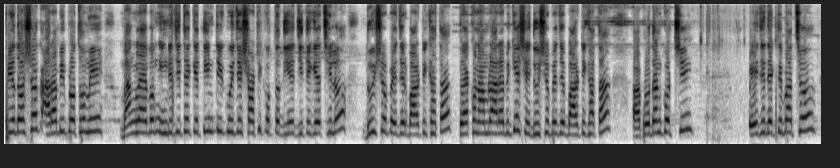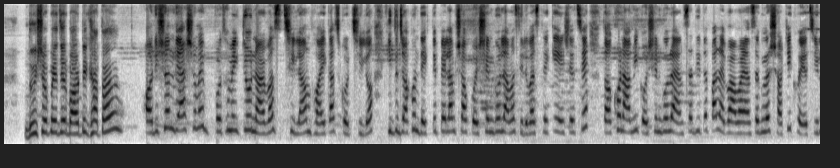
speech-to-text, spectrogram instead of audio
প্রিয় দর্শক, আরবি প্রথমে বাংলা এবং ইংরেজি থেকে তিনটি কুইজের সঠিক উত্তর দিয়ে জিতে গিয়েছিল দুইশো পেজের বারোটি খাতা। তো এখন আমরা আরবিকে সেই দুইশো পেজের বারোটি খাতা প্রদান করছি। এই যে দেখতে পাচ্ছ, দুইশো পেজের বারোটি খাতা। অডিশন দেওয়ার সময় প্রথমে একটু নার্ভাস ছিলাম, ভয় কাজ করছিল। কিন্তু যখন দেখতে পেলাম সব কোয়েশ্চেনগুলো আমার সিলেবাস থেকে এসেছে, তখন আমি কোয়েশ্চেনগুলো অ্যান্সার দিতে পারলাম এবং আমার অ্যান্সারগুলো সঠিক হয়েছিল।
